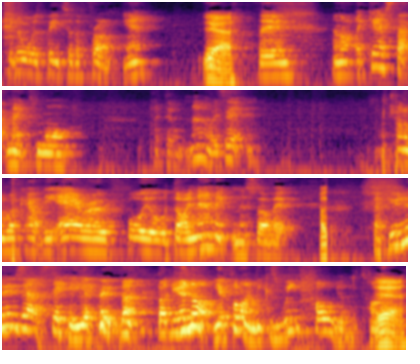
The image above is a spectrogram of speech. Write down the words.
should always be to the front. Yeah. Yeah. Then, and I I guess that makes more. I don't know. Is it? I'm trying to work out the aerofoil dynamicness of it. So if you lose that sticker, you poop. But, but you're not. You're fine because we've told them. Tom. Yeah.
